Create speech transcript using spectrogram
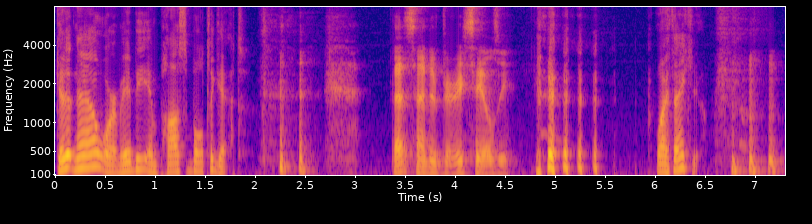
Get it now, or it may be impossible to get. that sounded very salesy. Why, thank you.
